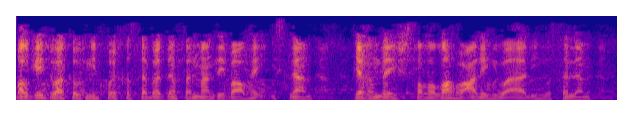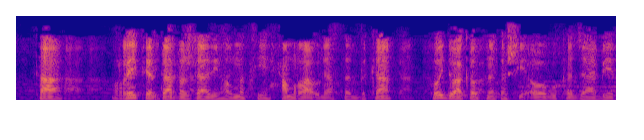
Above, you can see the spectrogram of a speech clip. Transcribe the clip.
بەڵگەی دواکەوتنی خۆی خستە بەردەم فەرماندەی باڵای ئیسلام پێغەمبەریش صلی اللە علیه و آله وسلم تا ڕێی پێبدا بەشداری هەڵمەتی حەمڕاء الاسد بکا هۆی دواکەوتنەکەشی ئەوە بوو کە جابیر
